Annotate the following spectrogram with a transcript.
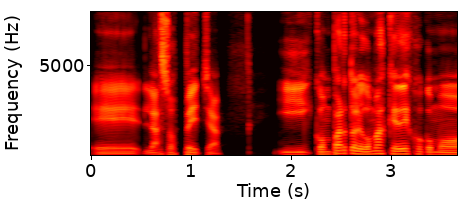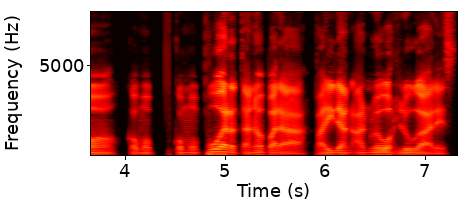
eh, la sospecha. Y comparto algo más que dejo como, como, como puerta, ¿no? Para, ir a nuevos lugares.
